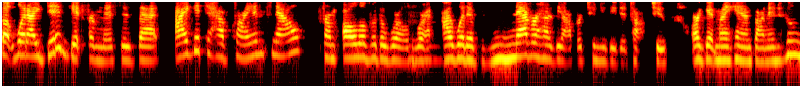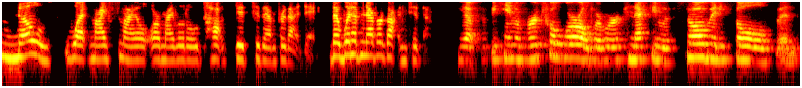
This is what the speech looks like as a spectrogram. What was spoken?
But what I did get from this is that I get to have clients now from all over the world where mm-hmm. I would have never had the opportunity to talk to or get my hands on. And who knows what my smile or my little talk did to them for that day that would have never gotten to them. Yep, it became a virtual world where we're connecting with so many souls, and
